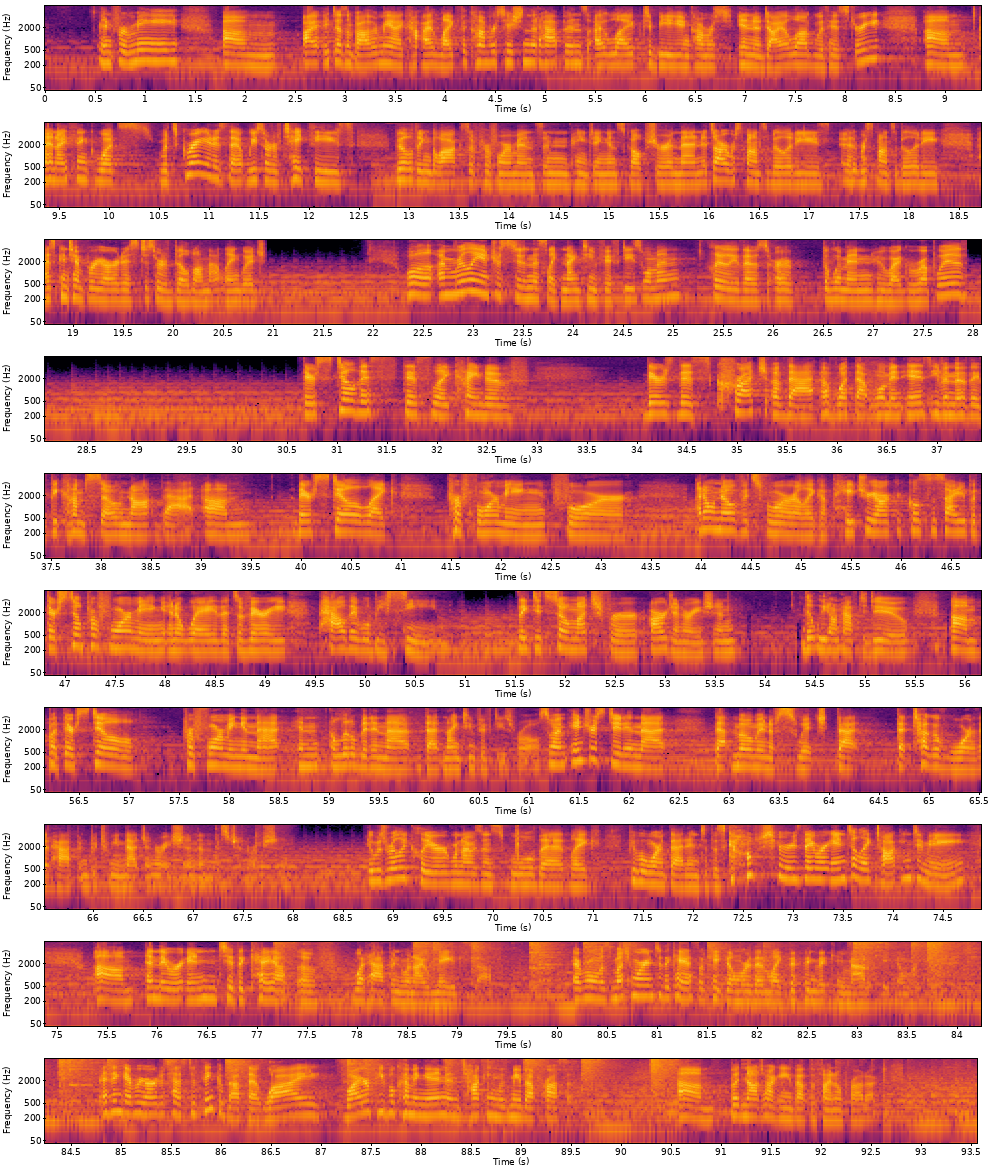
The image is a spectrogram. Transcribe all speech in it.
And for me, um, I, it doesn't bother me. I, I, like the conversation that happens. I like to be in, converse, in a dialogue with history. Um, and I think what's, what's great is that we sort of take these building blocks of performance and painting and sculpture, and then it's our responsibilities, uh, responsibility as contemporary artists to sort of build on that language. Well, I'm really interested in this like 1950s woman. Clearly, those are the women who I grew up with there's still this this like kind of there's this crutch of that of what that woman is even though they've become so not that. Um, they're still like performing for i don't know if it's for like a patriarchal society but they're still performing in a way that's a very how they will be seen. They did so much for our generation that we don't have to do um, but they're still performing in that, in a little bit in that, that 1950s role. So I'm interested in that, that moment of switch, that, that tug of war that happened between that generation and this generation. It was really clear when I was in school that like people weren't that into the sculptures. They were into like talking to me, um, and they were into the chaos of what happened when I made stuff. Everyone was much more into the chaos of Kate Gilmore than like the thing that came out of Kate Gilmore. I think every artist has to think about that. Why, why are people coming in and talking with me about process, um, but not talking about the final product?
